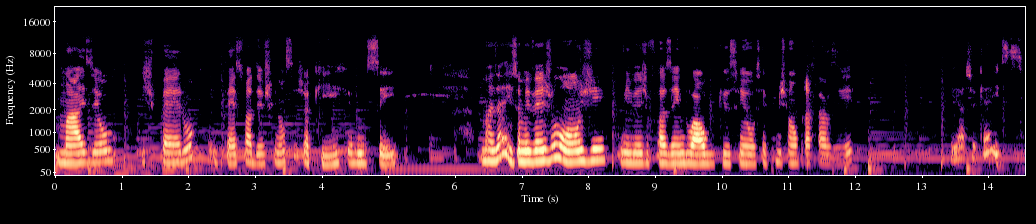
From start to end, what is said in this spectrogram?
Mas eu espero e peço a Deus que não seja aqui, eu não sei. Mas é isso, eu me vejo longe, me vejo fazendo algo que o Senhor sempre me chamou para fazer. E acho que é isso.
